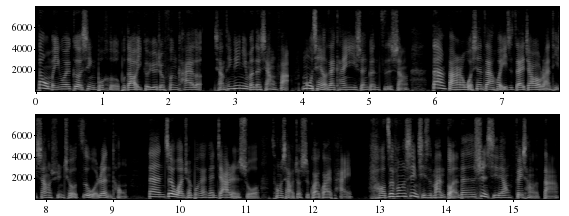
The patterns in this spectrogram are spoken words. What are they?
但我们因为个性不合，不到一个月就分开了。想听听你们的想法。目前有在看医生跟咨商，但反而我现在会一直在交友软体上寻求自我认同，但这完全不敢跟家人说。从小就是乖乖牌。好，这封信其实蛮短，但是讯息量非常的大。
